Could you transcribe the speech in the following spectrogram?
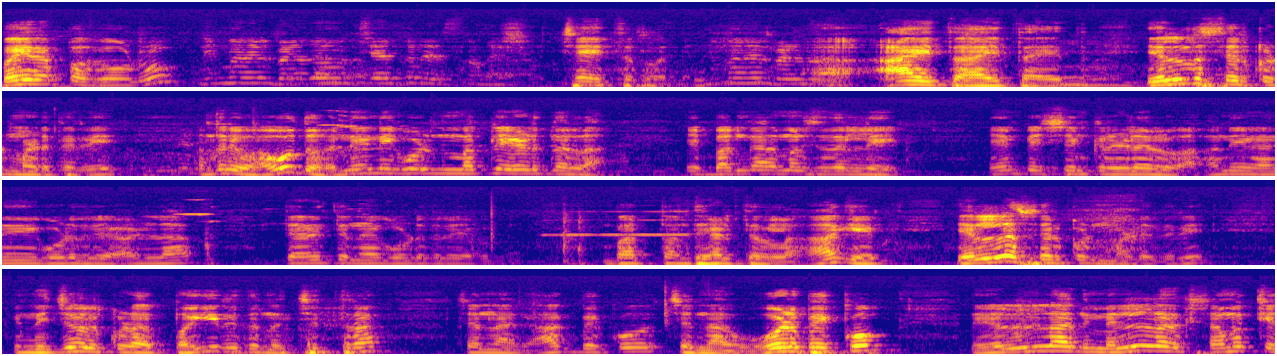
ಭೈರಪ್ಪ ಗೌಡ್ರು, ಚೈತ್ರ ಆಯ್ತು ಆಯ್ತು ಆಯ್ತು. ಎಲ್ಲರೂ ಸೇರ್ಕೊಂಡು ಮಾಡಿದ್ದೀರಿ. ಅಂದ್ರೆ ಹೌದು ಹನಿಗೂಡ್ ಮೊದಲೇ ಹೇಳಿದ್ನಲ್ಲ, ಈ ಬಂಗಾರ ಮನುಷ್ಯದಲ್ಲಿ ಎಂ ಪಿ ಶಂಕರ್ ಹೇಳಿರುವ ಹನಿ ಹನಿ ಗೂಡಿದ್ರೆ ಹಳ್ಳ, ತೆನೆ ತೆನೆ ಗೂಡಿದ್ರೆ ಭತ್ತ ಅಂತ ಹೇಳ್ತಿರಲ್ಲ, ಹಾಗೆ ಎಲ್ಲ ಸೇರ್ಕೊಂಡು ಮಾಡಿದಿರಿ ನಿಜವಾಗ್ಲೂ ಕೂಡ ಭಗೀರಥನ ಚಿತ್ರ ಚೆನ್ನಾಗಿ ಆಗಬೇಕು, ಚೆನ್ನಾಗಿ ಓಡಬೇಕು, ಎಲ್ಲ ನಿಮ್ಮೆಲ್ಲರ ಶ್ರಮಕ್ಕೆ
